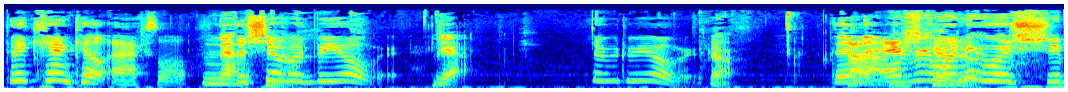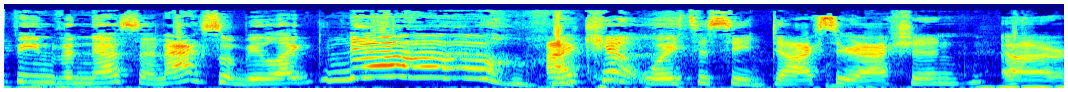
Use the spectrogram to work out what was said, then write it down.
They can't kill Axel. No. The show No. would be over. Yeah. It would be over. Yeah. Then Um, everyone who was shipping Vanessa and Axel would be like, no. I can't wait to see Doc's reaction uh,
